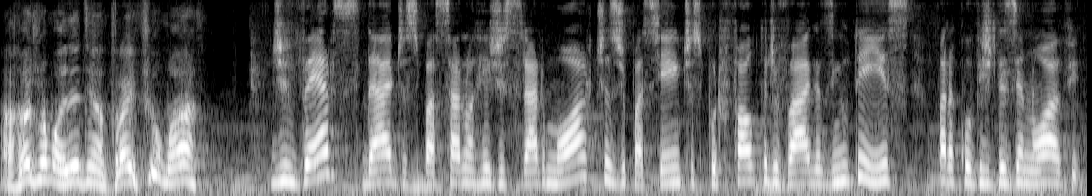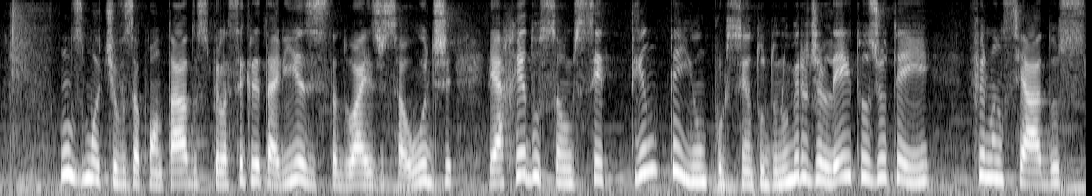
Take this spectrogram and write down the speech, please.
Arranja uma maneira de entrar e filmar. Diversas cidades passaram a registrar mortes de pacientes por falta de vagas em UTIs para a Covid-19. Um dos motivos apontados pelas secretarias estaduais de saúde é a redução de 71% do número de leitos de UTI financiados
